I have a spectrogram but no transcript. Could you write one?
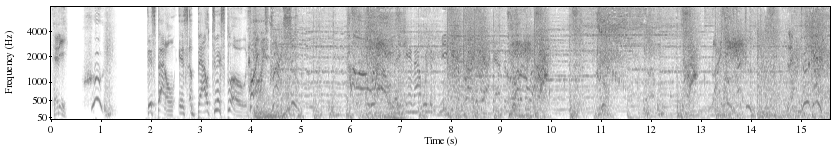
Teddy. Whew. This battle is about to explode. Fight! Fight. Crack! Shoot! They came out with a sneaky surprise attack at the of the round. Let's!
